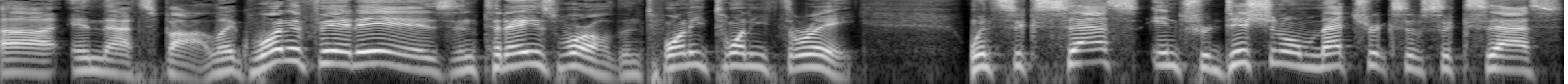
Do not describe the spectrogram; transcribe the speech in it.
uh, in that spot? Like, what if it is in today's world in 2023, when success in traditional metrics of success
